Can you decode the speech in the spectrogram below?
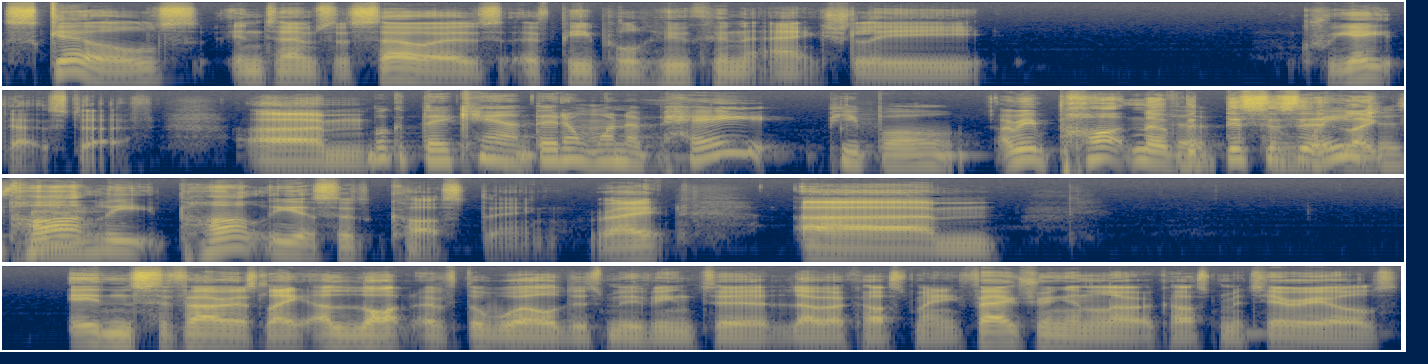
skills in terms of sewers of people who can actually create that stuff. Um, Look, they can't. They don't want to pay people. I mean, part no, the, but this is it. Like partly, there. partly it's a cost thing, right? Um, insofar as like a lot of the world is moving to lower cost manufacturing and lower cost materials.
